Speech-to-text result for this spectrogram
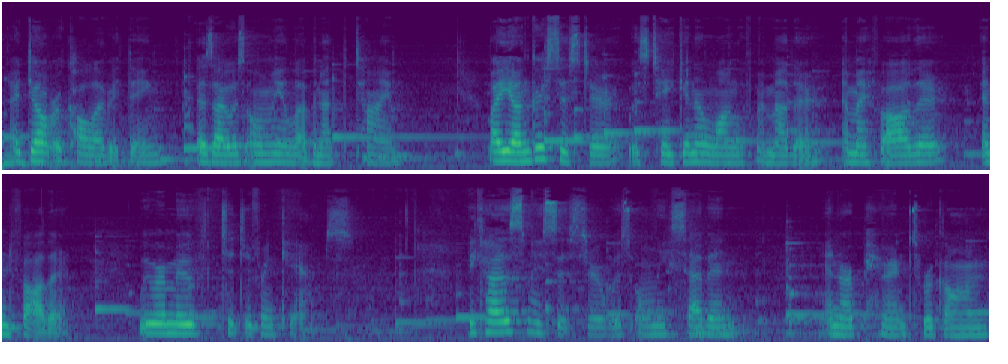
I don't recall everything, as I was only 11 at the time. My younger sister was taken along with my mother and my father and father. We were moved to different camps. Because my sister was only seven and our parents were gone,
